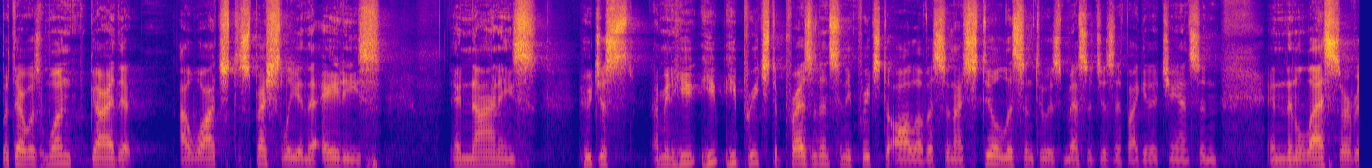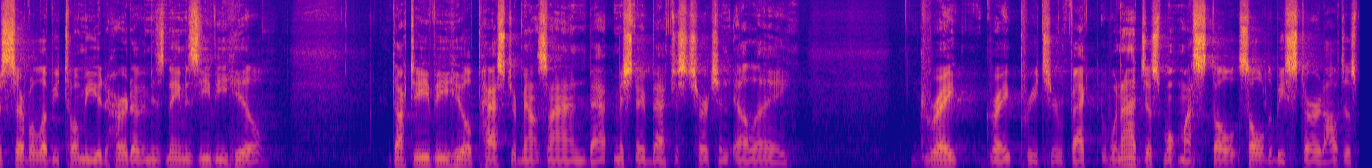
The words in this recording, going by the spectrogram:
But there was one guy that I watched, especially in the 80s and 90s, who just, I mean, he, he, he preached to presidents and he preached to all of us, and I still listen to his messages if I get a chance. And, and then the last service, several of you told me you'd heard of him. His name is E.V. Hill. Dr. E.V. Hill, pastor of Mount Zion Missionary Baptist Church in L.A. Great, great preacher. In fact, when I just want my soul to be stirred, I'll just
